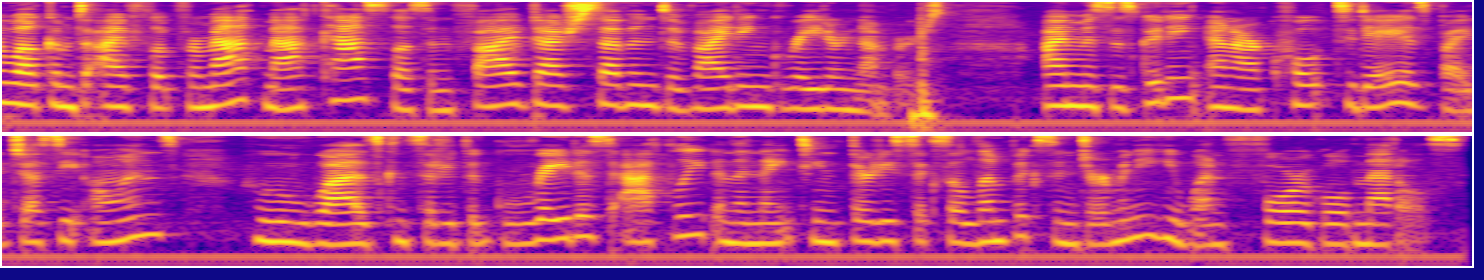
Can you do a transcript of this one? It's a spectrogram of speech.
Hi, welcome to iFlip for Math, MathCast, Lesson 5-7, Dividing Greater Numbers. I'm Mrs. Gooding, and our quote today is by Jesse Owens, who was considered the greatest athlete in the 1936 Olympics in Germany. He won four gold medals.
